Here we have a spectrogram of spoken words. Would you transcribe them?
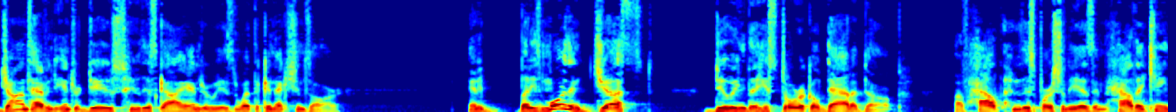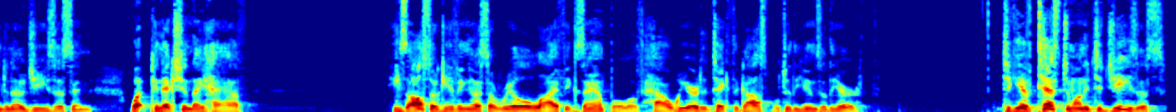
John's having to introduce who this guy Andrew is and what the connections are. And but he's more than just doing the historical data dump of how who this person is and how they came to know Jesus and what connection they have. He's also giving us a real life example of how we are to take the gospel to the ends of the earth. To give testimony to Jesus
